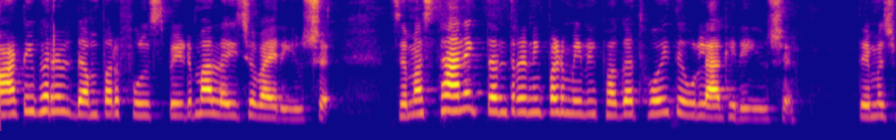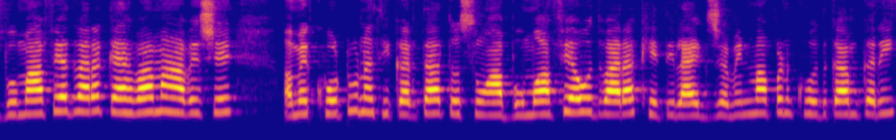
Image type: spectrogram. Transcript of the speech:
માટી ભરેલ ડમ્પર ફૂલ સ્પીડમાં લઈ જવાઈ રહ્યું છે, જેમાં સ્થાનિક તંત્રની પણ મિલીભગત હોય તેવું લાગી રહ્યું છે. તેમજ ભૂમાફિયા દ્વારા કહેવામાં આવે છે, અમે ખોટું નથી કરતા, તો શું આ ભૂમાફિયાઓ દ્વારા ખેતીલાયક જમીનમાં પણ ખોદકામ કરી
